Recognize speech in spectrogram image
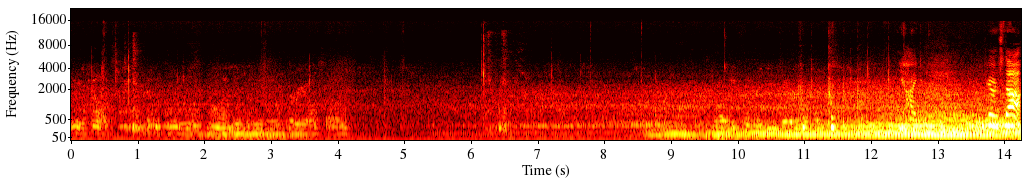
You can tell it's, I don't know, all that dude doesn't even look real, so. You hide. Here, stop.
